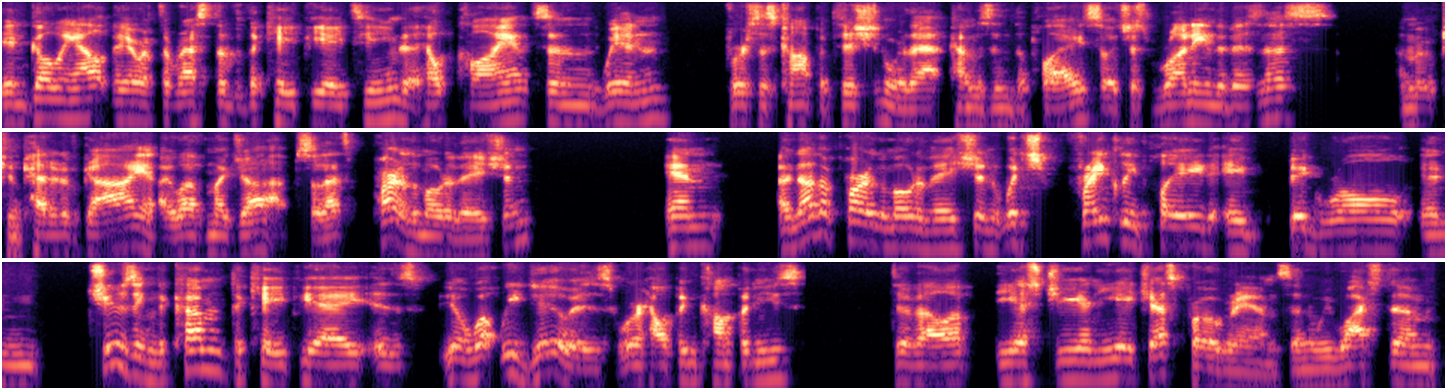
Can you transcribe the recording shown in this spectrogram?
and going out there with the rest of the KPA team to help clients and win versus competition where that comes into play. So it's just running the business. I'm a competitive guy and I love my job. So that's part of the motivation. And another part of the motivation, which frankly played a big role in choosing to come to KPA is, you know, what we do is we're helping companies develop ESG and EHS programs, and we watch them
